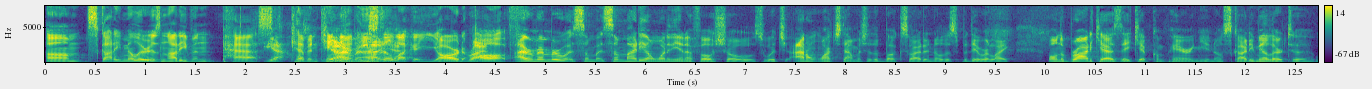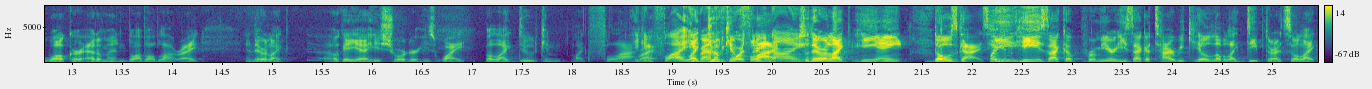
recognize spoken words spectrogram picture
um, Scotty Miller is not even past Yeah. Kevin King Yeah, remember- He's I- still yeah. like a yard Right. off. I remember when somebody, somebody on one of the NFL shows, which I don't watch that much of the Bucks, so I didn't know this, but they were like on the broadcast they kept comparing, you know, Scotty Miller to Welker Edelman, blah blah blah, right? And they were like, okay, yeah, he's shorter, he's white, but like dude can like fly. He can Right. fly. He like ran dude a can fly. So they were like, he ain't those guys. But he you- he's like a premier. He's like a Tyreek Hill level, like deep threat. So like,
